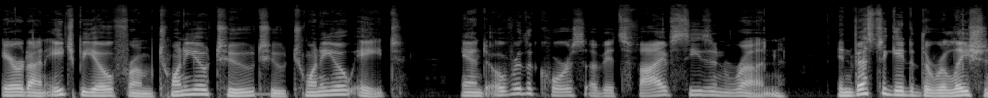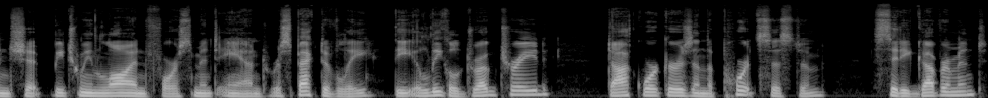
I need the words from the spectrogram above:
aired on HBO from 2002 to 2008 and over the course of its five season run investigated the relationship between law enforcement and, respectively, the illegal drug trade, dock workers in the port system, city government,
